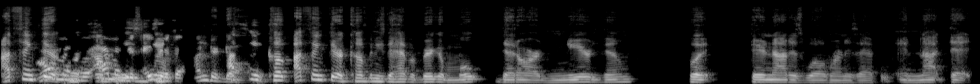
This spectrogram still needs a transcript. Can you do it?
I think I there are remember, I remember companies they that- were the I think I think there are companies that have a bigger moat that are near them, but they're not as well run as Apple. And not that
